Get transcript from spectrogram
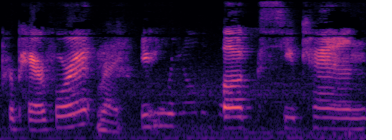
prepare for it. Right. You can read all the books. You can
